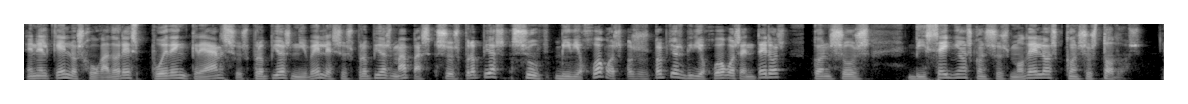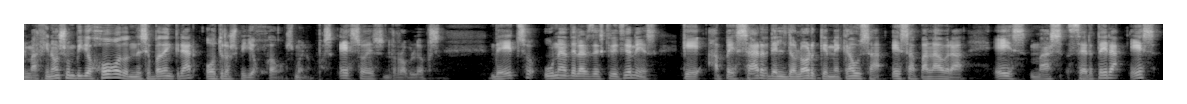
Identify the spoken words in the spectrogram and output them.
en el que los jugadores pueden crear sus propios niveles, sus propios mapas, sus propios subvideojuegos o sus propios videojuegos enteros con sus diseños, con sus modelos, con sus todos. Imaginaos un videojuego donde se pueden crear otros videojuegos. Bueno, pues eso es Roblox. De hecho, una de las descripciones que, a pesar del dolor que me causa esa palabra, es más certera, es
